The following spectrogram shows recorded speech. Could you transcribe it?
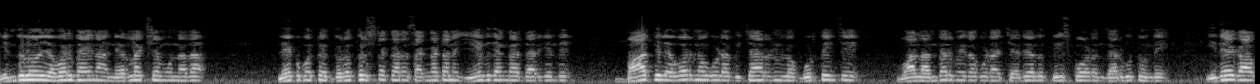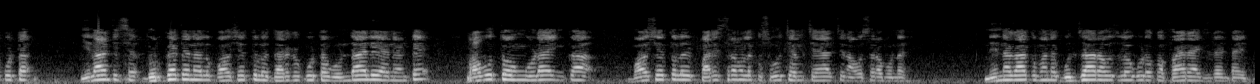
ఇందులో ఎవరిదైనా నిర్లక్ష్యం ఉన్నదా? లేకపోతే దురదృష్టకర సంఘటన ఏ విధంగా జరిగింది? బాధ్యులు ఎవరినో కూడా విచారణలో గుర్తించి వాళ్ళందరి మీద కూడా చర్యలు తీసుకోవడం జరుగుతుంది. ఇదే కాకుండా ఇలాంటి స- దుర్ఘటనలు భవిష్యత్తులో జరగకుండా ఉండాలి అని అంటే ప్రభుత్వం కూడా ఇంకా భవిష్యత్తులో పరిశ్రమలకు సూచనలు చేయాల్సిన అవసరం ఉన్నది. నిన్నగాక మన గుల్జార్ హౌస్లో కూడా ఒక ఫైర్ యాక్సిడెంట్ అయింది.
